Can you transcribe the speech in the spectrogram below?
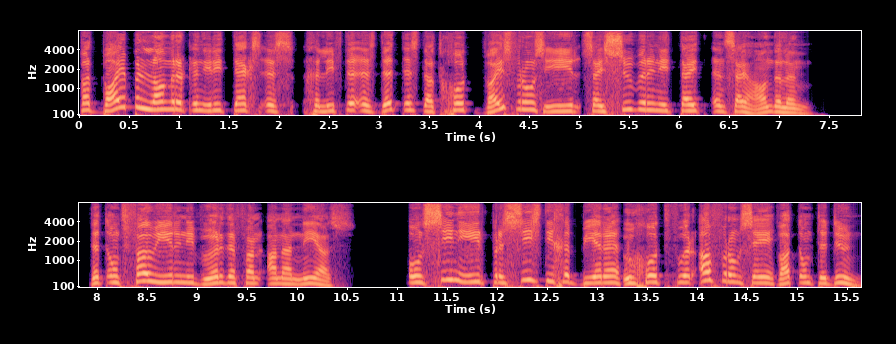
Wat baie belangrik in hierdie teks is, geliefde, is dit is dat God wys vir ons hier sy soewereiniteit in sy handeling. Dit ontvou hier in die woorde van Ananias. Ons sien hier presies die gebeure hoe God vooraf vir hom sê wat om te doen.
